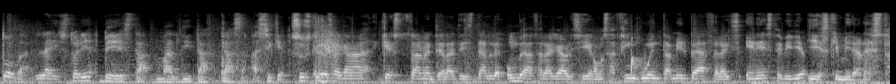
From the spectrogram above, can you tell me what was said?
toda la historia de esta maldita casa. Así que suscribiros al canal que es totalmente gratis, darle un pedazo de like a ver si llegamos a 50.000 pedazos de likes en este vídeo y es que mirar esto.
